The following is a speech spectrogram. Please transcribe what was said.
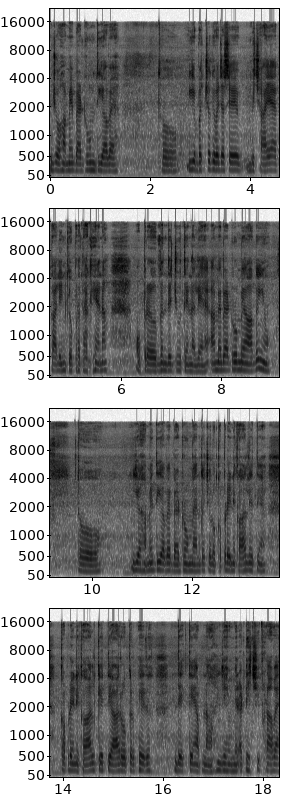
جو ہمیں بیڈ روم دیا ہوا ہے۔ تو یہ بچوں کی وجہ سے بچھایا ہے، قالین کے اوپر تاکہ ہے نا، اوپر گندے جوتے نہ لے ہیں اب میں بیڈ روم میں آ گئی ہوں، تو یہ ہمیں دیا ہوا ہے بیڈ روم میں نے کہا چلو کپڑے نکال لیتے ہیں۔ کپڑے نکال کے تیار ہو کر پھر دیکھتے ہیں اپنا، یہ میرا ٹیچی پڑا ہوا ہے۔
